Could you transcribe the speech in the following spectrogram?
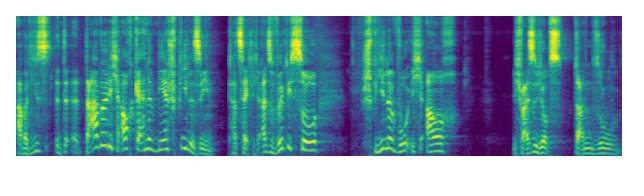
aber dieses, da würde ich auch gerne mehr Spiele sehen, tatsächlich. Also wirklich so Spiele, wo ich auch, ich weiß nicht, ob es dann so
